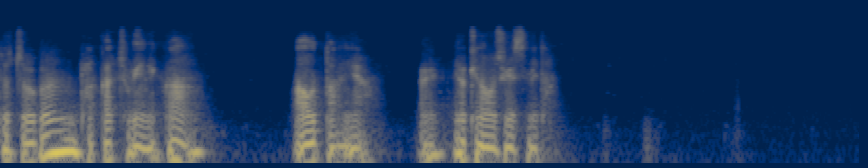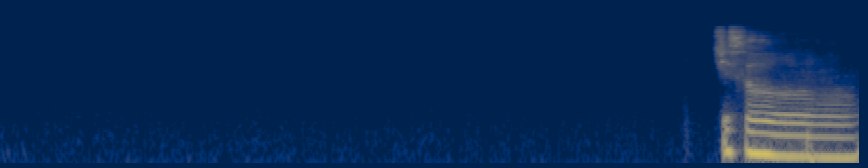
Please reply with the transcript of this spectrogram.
저쪽은 바깥쪽이니까 아웃 다이아를 이렇게 넣어주겠습니다. 치수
